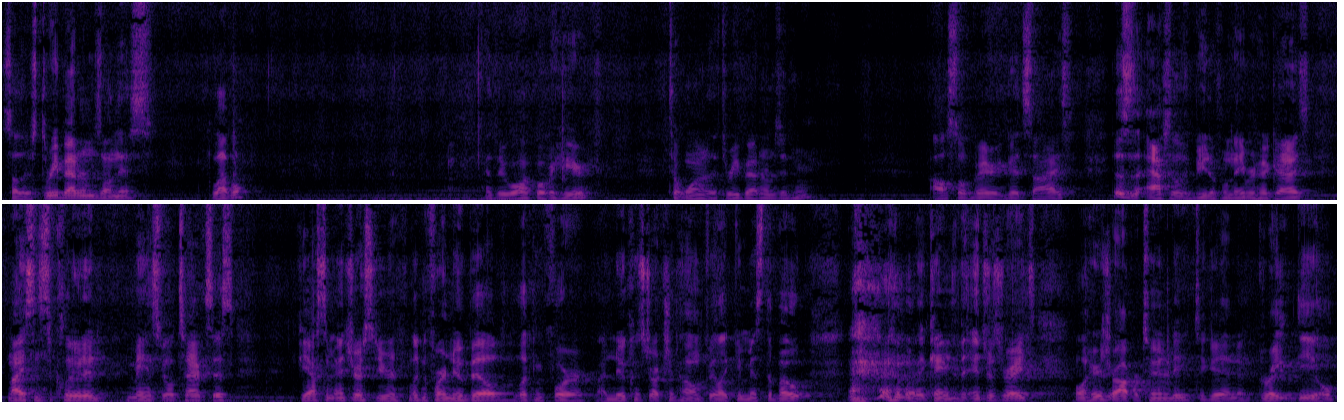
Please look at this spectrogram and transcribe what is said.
So there's three bedrooms on this level as we walk over here to one of the three bedrooms in here. Also very good size. This is an absolutely beautiful neighborhood, guys. Nice and secluded, Mansfield, Texas. If you have some interest, you're looking for a new build, looking for a new construction home, feel like you missed the boat when it came to the interest rates, well, here's your opportunity to get in a great deal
